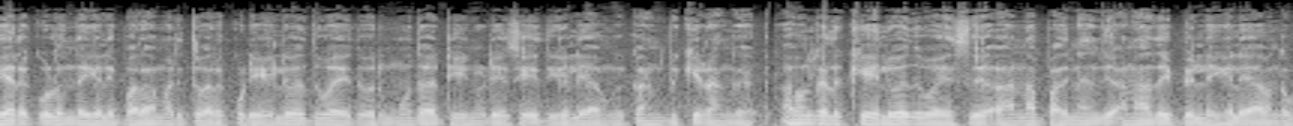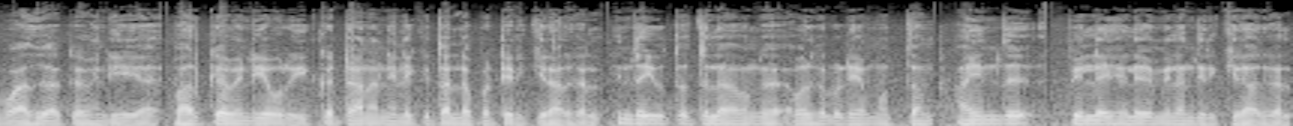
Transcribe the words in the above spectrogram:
பேர குழந்தைகளை பராமரித்து வரக்கூடிய எழுபது வயது ஒரு மூதாட்டியினுடைய செய்திகளை அவங்க காண்பிக்கிறாங்க. அவங்களுக்கு எழுபது வயசு. ஆனால் பதினைஞ்சு அனாதை பிள்ளைகளை அவங்க பாதுகாக்க வேண்டிய பார்க்க வேண்டிய ஒரு இக்கட்டான நிலைக்கு தள்ளப்பட்டிருக்கிறார்கள். இந்த யுத்தத்தில் அவங்க அவர்களுடைய மொத்தம் ஐந்து பிள்ளைகளையும் இழந்திருக்கிறார்கள்.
